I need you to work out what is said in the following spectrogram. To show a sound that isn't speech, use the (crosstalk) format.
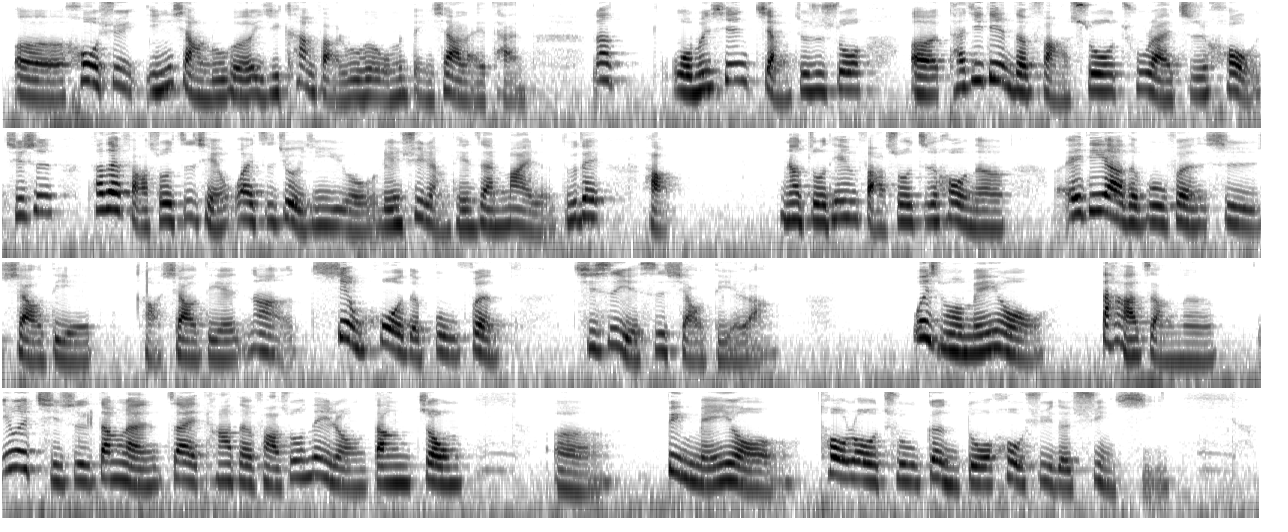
呃，后续影响如何以及看法如何，我们等一下来谈。那我们先讲，就是说，呃，台积电的法说出来之后，其实它在法说之前，外资就已经有连续两天在卖了，对不对？好，那昨天法说之后呢，ADR 的部分是小跌，好，小跌。那现货的部分其实也是小跌啦。为什么没有大涨呢？因为其实当然在它的法说内容当中，呃，并没有透露出更多后续的讯息。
